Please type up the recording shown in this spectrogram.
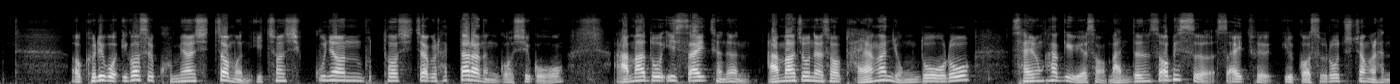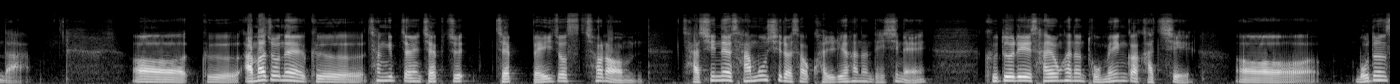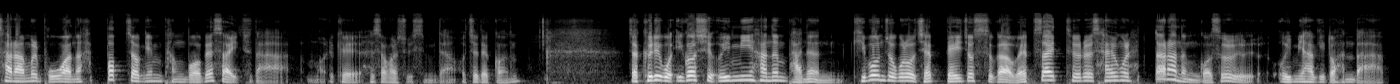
어, 그리고 이것을 구매한 시점은 2019년부터 시작을 했다라는 것이고 아마도 이 사이트는 아마존에서 다양한 용도로 사용하기 위해서 만든 서비스 사이트일 것으로 추정을 한다. 어, 그 아마존의 그 창립자인 제프, 제프 베이조스처럼 자신의 사무실에서 관리하는 대신에 그들이 사용하는 도메인과 같이 어, 모든 사람을 보호하는 합법적인 방법의 사이트다. 뭐 이렇게 해석할 수 있습니다. 어찌됐건. 자, 그리고 이것이 의미하는 바는 기본적으로 제프 베이조스가 웹사이트를 사용을 했다라는 것을 의미하기도 한다.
